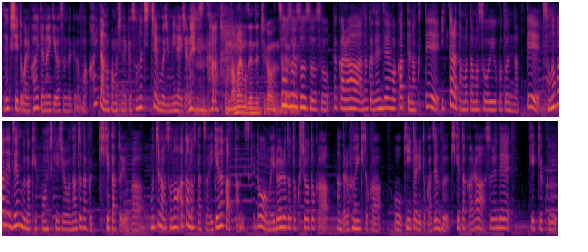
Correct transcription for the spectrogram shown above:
セクシーとかに書いてない気がするんだけどまあ書いてあるのかもしれないけどそんなちっちゃい文字見ないじゃないですか。うんしかも名前も全然違うんだよね。そうそうそうそうそう。だからなんか全然分かってなくて行ったらたまたまそういうことになってその場で全部の結婚式場をなんとなく聞けたというかもちろんその後の2つは行けなかったんですけどまあいろいろと特徴とかなんだろう雰囲気とかを聞いたりとか全部聞けたからそれで結局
